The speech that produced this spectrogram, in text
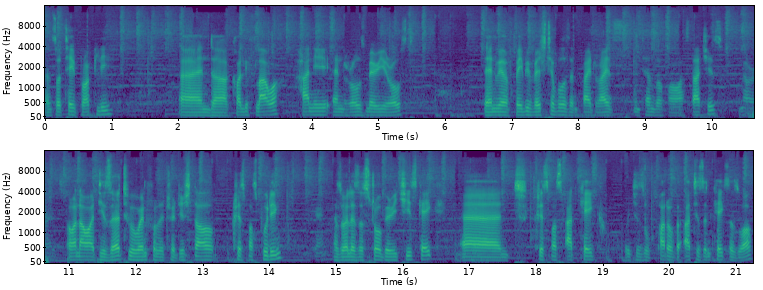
and sauteed broccoli, and uh, cauliflower, honey and rosemary roast. Then we have baby vegetables and fried rice in terms of our starches. All right. On our dessert, we went for the traditional Christmas pudding, Okay. as well as a strawberry cheesecake and Christmas art cake, which is part of the artisan cakes as well.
